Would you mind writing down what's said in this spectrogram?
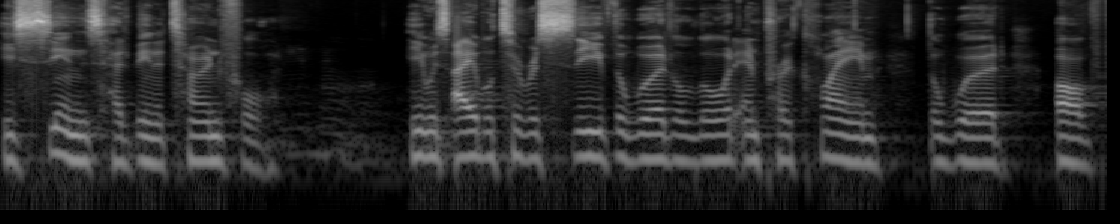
His sins had been atoned for. He was able to receive the word of the Lord and proclaim the word of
